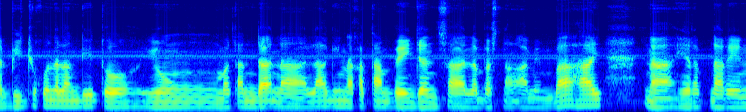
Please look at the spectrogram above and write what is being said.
na-video ko na lang dito yung matanda na laging nakatambay dyan sa labas ng aming bahay na hirap na rin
